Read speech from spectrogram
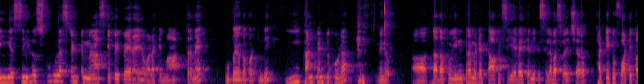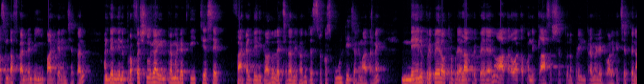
డిఎస్సిలో స్కూల్ అసిస్టెంట్ మ్యాథ్స్కి ప్రిపేర్ అయ్యే వాళ్ళకి మాత్రమే ఉపయోగపడుతుంది. ఈ కంటెంట్ కూడా నేను దాదాపు ఇంటర్మీడియట్ టాపిక్స్ ఏవైతే మీకు సిలబస్లో ఇచ్చారో thirty two forty percent of content ఈ పాటికే నేను చెప్పాను. అంటే నేను ప్రొఫెషనల్గా ఇంటర్మీడియట్ టీచ్ చేసే ఫ్యాకల్టీని కాదు లెక్చరర్ని కాదు జస్ట్ ఒక స్కూల్ టీచర్ని మాత్రమే నేను ప్రిపేర్ అవుతున్నప్పుడు ఎలా ప్రిపేర్ అయ్యానో ఆ తర్వాత కొన్ని క్లాసెస్ చెప్తున్నప్పుడు ఇంటర్మీడియట్ వాళ్ళకి చెప్పిన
